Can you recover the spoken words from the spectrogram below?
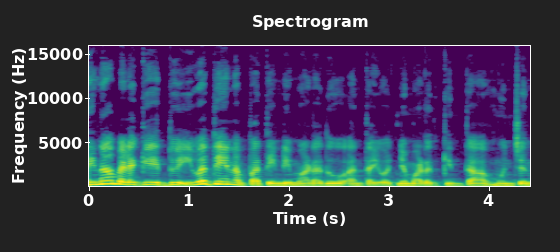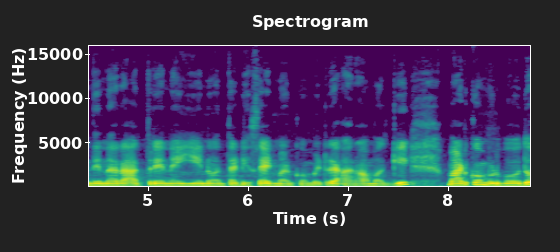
ದಿನ ಬೆಳಗ್ಗೆ ಎದ್ದು ಇವತ್ತೇನಪ್ಪ ತಿಂಡಿ ಮಾಡೋದು ಅಂತ ಯೋಚನೆ ಮಾಡೋದಕ್ಕಿಂತ ಮುಂಚಿನ ದಿನ ರಾತ್ರಿನೇ ಏನು ಅಂತ ಡಿಸೈಡ್ ಮಾಡ್ಕೊಂಬಿಟ್ರೆ ಆರಾಮಾಗಿ ಮಾಡ್ಕೊಂಬಿಡ್ಬೋದು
